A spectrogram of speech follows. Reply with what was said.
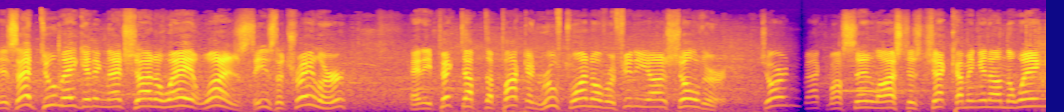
Is that Dumais getting that shot away? It was. He's the trailer and he picked up the puck and roofed one over Fidion's shoulder. Jordan back. Marcel lost his check coming in on the wing.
